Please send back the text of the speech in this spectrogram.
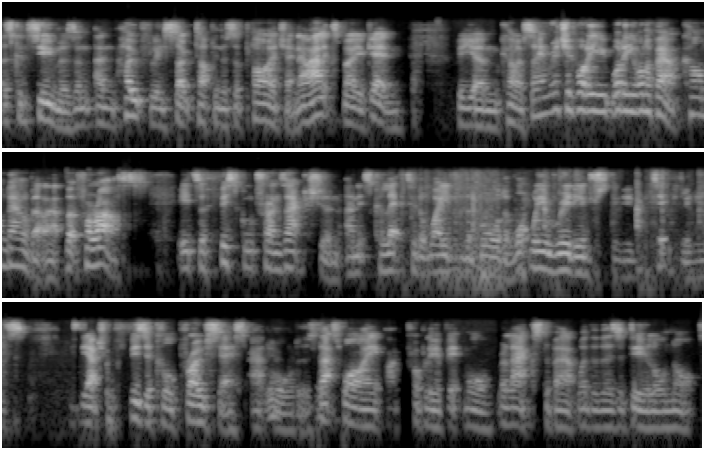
as consumers and, and hopefully soaked up in the supply chain. Now, Alex may again be um, kind of saying, Richard, what are you what are you on about? Calm down about that. But for us, it's a fiscal transaction and it's collected away from the border. What we're really interested in particularly is is the actual physical process at borders. That's why I'm probably a bit more relaxed about whether there's a deal or not.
